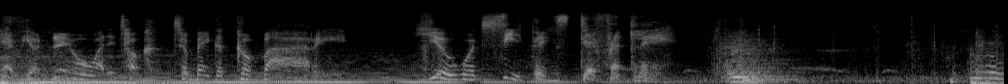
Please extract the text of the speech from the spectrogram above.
If you knew what it took to make a Kumari, you would see things differently. Oh,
